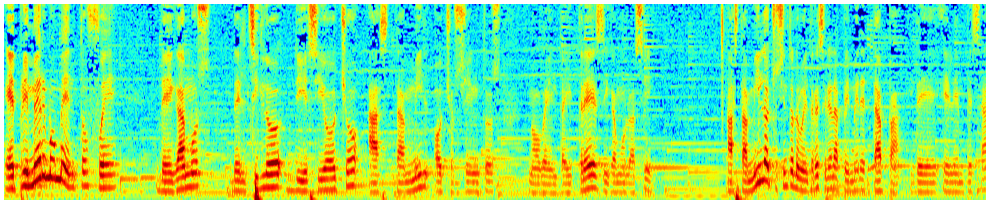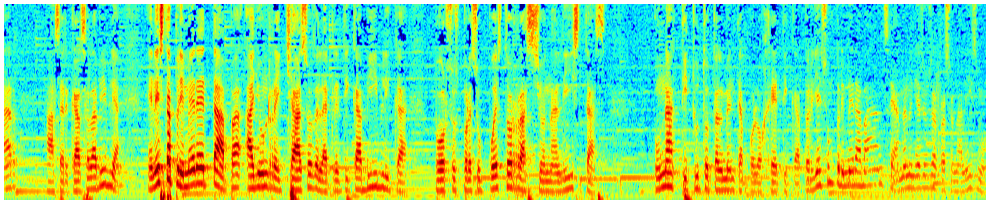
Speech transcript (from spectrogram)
El primer momento fue, digamos, del siglo XVIII hasta 1893, digámoslo así. Hasta 1893 sería la primera etapa de el empezar a acercarse a la Biblia. En esta primera etapa hay un rechazo de la crítica bíblica por sus presupuestos racionalistas, una actitud totalmente apologética, pero ya es un primer avance, al menos ya se usa el racionalismo.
